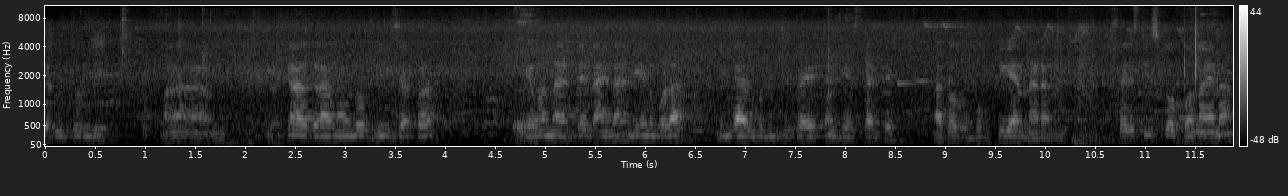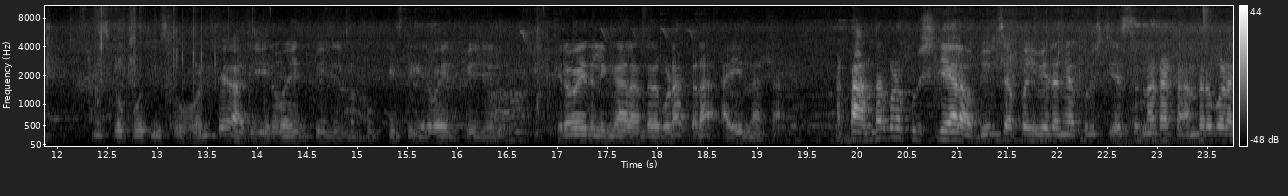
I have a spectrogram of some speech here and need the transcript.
జరుగుతుంది. మన మిట్కాల గ్రామంలో బీచప్ప ఏమన్నా అంటే నాయన నేను కూడా లింగాల గురించి ప్రయత్నం చేస్తా అంటే నాకు ఒక బుక్ తీ అన్నాడు సరే తీసుకోపో నాయన. తీసుకోపో తీసుకోపో అంటే అది ఇరవై ఐదు పేజీలను బుక్ తీస్తే ఇరవై ఐదు పేజీలు. ఇరవై ఐదు లింగాలు అందరూ కూడా అక్కడ అయిందట అట్లా అందరూ కూడా కృషి చేయాలి. భీమసప్ప ఈ విధంగా కృషి చేస్తున్నట్టు అట్లా అందరూ కూడా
